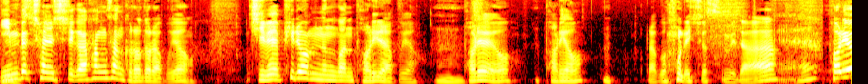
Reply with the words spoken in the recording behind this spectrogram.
임백천 씨가 항상 그러더라고요. 집에 필요 없는 건 버리라고요. 버려요. 버려. 라고 보내주셨습니다. 버려!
